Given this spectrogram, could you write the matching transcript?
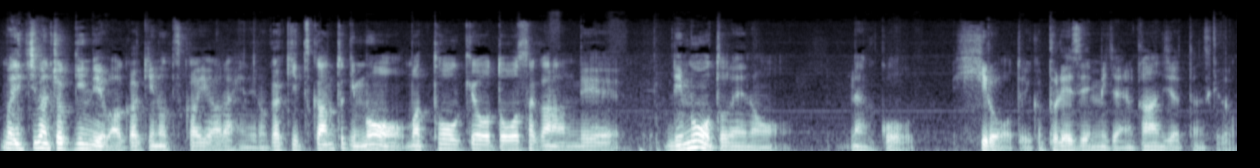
まあ一番直近で言えばガキの使いあらへんでのガキ使う時も、まあ東京と大阪なんで、リモートでの、なんかこう、披露というかプレゼンみたいな感じだったんですけど、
